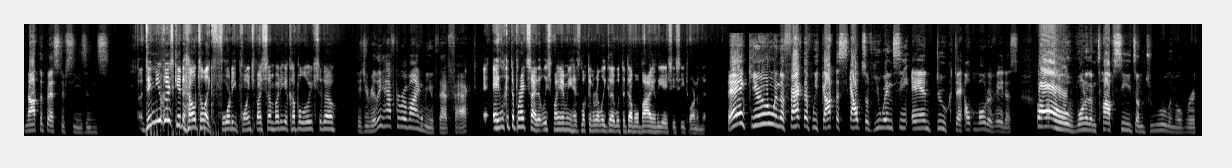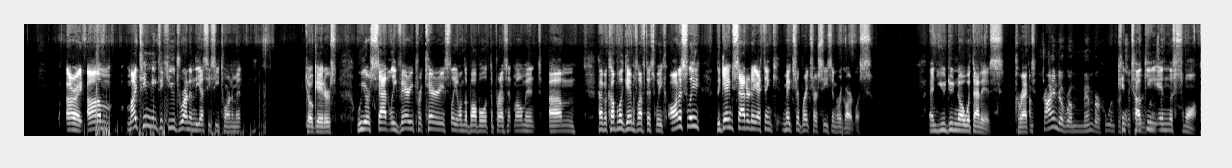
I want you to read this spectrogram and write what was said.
not the best of seasons. Didn't you guys get held to like 40 points by somebody a couple of weeks ago? Did you really have to remind me of that fact? Hey, look at the bright side. At least Miami has looking really good with the double bye in the ACC tournament. Thank you. And the fact that we got the scouts of UNC and Duke to help motivate us. Oh, one of them top seeds. I'm drooling over it. All right. Um, my team needs a huge run in the SEC tournament. Go Gators. We are sadly very precariously on the bubble at the present moment. Um, have a couple of games left this week. Honestly, the game Saturday I think makes or breaks our season regardless. And you do know what that is, correct? I'm trying to remember who in Kentucky in the swamp.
